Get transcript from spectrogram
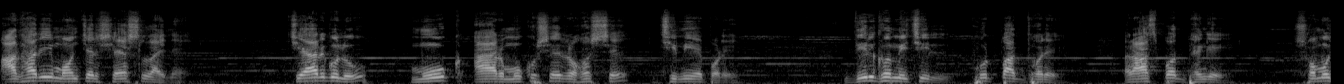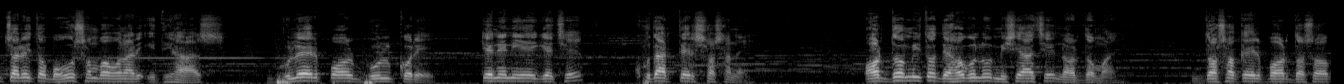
আধারি মঞ্চের শেষ লাইনে চেয়ারগুলো মুখ আর মুখোশের রহস্যে ঝিমিয়ে পড়ে। দীর্ঘ মিছিল, ফুটপাত ধরে, রাজপথ ভেঙে, সমুচ্চারিত বহু সম্ভাবনার ইতিহাস ভুলের পর ভুল করে টেনে নিয়ে গেছে ক্ষুধার্তের শ্মশানে। অর্ধমৃত দেহগুলো মিশে আছে নর্দমায়। দশকের পর দশক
